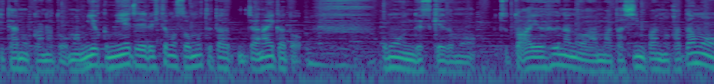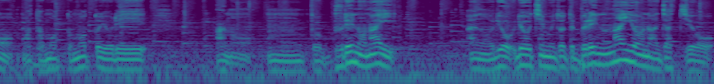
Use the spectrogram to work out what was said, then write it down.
いたのかなと、まあ、よく見えている人もそう思ってたんじゃないかと思うんですけどもちょっとああいう風なのはまた審判の方もまたもっともっとよりあのうんとブレのないあの両両チームにとってブレのないようなジャッジを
